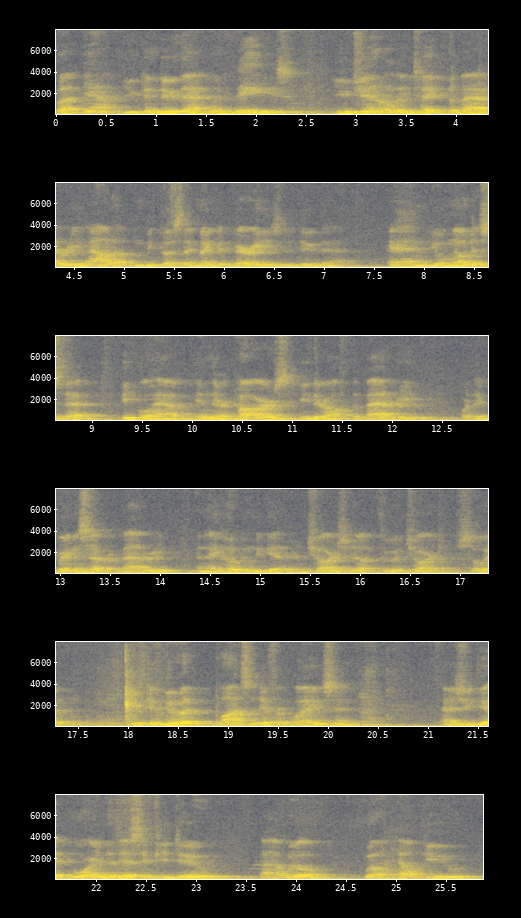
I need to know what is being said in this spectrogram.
But yeah, you can do that with these. You generally take the battery out of them because they make it very easy to do that. And you'll notice that people have in their cars either off the battery or they bring a separate battery and they hook them together and charge it up through a charger. So it, you can do it lots of different ways and as you get more into this, if you do, uh, we'll, we'll help you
